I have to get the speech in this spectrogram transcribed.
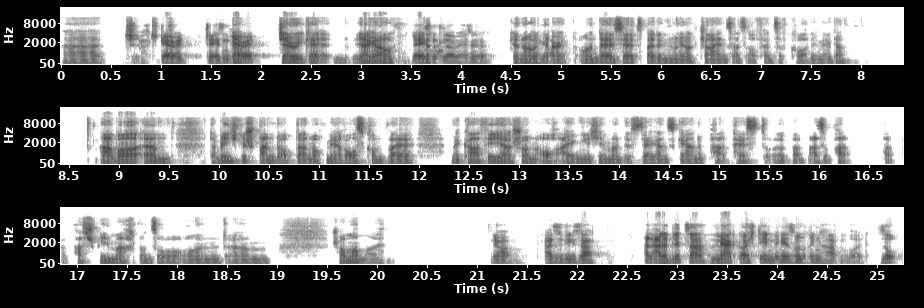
Äh, Garrett, Jason Garrett? Jerry, ja genau. Jason, glaube ich, heißt er. Genau, Garrett. Und der ist jetzt bei den New York Giants als Offensive Coordinator. Aber ähm, da bin ich gespannt, ob da noch mehr rauskommt, weil McCarthy ja schon auch eigentlich jemand ist, der ganz gerne pa Pest, äh, also pa pa Passspiel macht und so. Und ähm, schauen wir mal. Ja, also wie gesagt, an alle Blitzer, merkt euch den, wenn ihr so einen Ring haben wollt. So.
